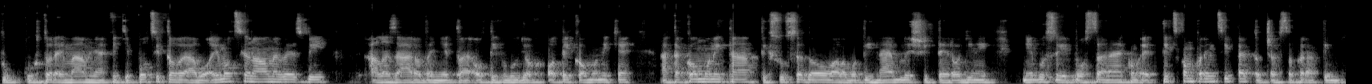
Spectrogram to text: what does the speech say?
ku, ku ktorej mám nejaké tie pocitové alebo emocionálne väzby, ale zároveň je to aj o tých ľuďoch, o tej komunite. A tá komunita tých susedov alebo tých najbližších tej rodiny nemusí byť postavená na nejakom etnickom princípe, to častokrát tým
